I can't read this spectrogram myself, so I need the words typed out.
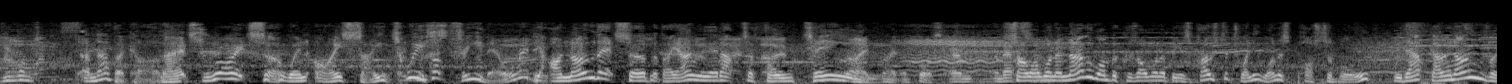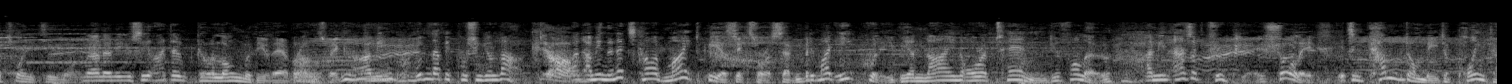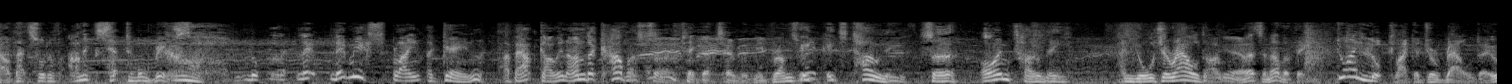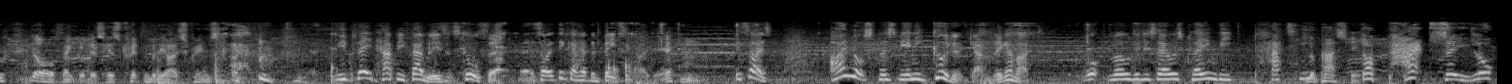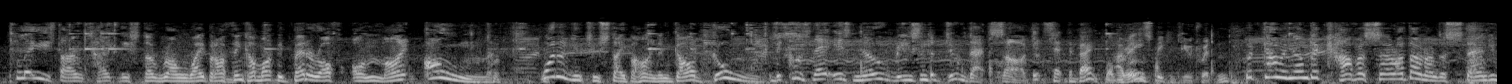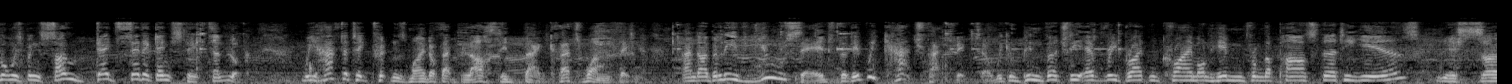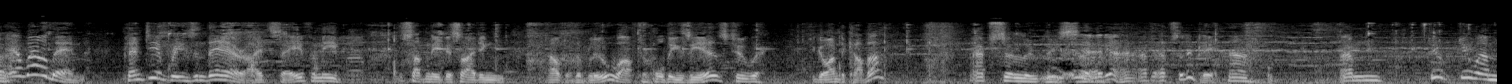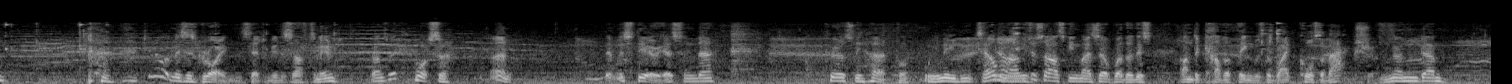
you want another card? That's right, sir, when I say twist. You've got three there already. Yeah, I know that, sir, but they only add up to 14. Right, right, of course. Um, So I um, want another one because I want to be as close to 21 as possible without going over 21. No, no, no, you see, I don't go along with you there, Brunswick. I mean, wouldn't that be pushing your luck? Oh. I, I mean, the next card might be a six or a seven, but it might equally be a nine or a ten. Do you follow? I mean, as a croupier, surely it's incumbent on me to point out that sort of unacceptable risk. Look, let, let, let me explain again about going undercover, sir. Don't take that tone with me, It, Brunswick. it's Tony, sir. I'm Tony, and you're Geraldo. Yeah, that's another thing. Do I look like a Geraldo? Oh, thank goodness, here's Twitten with the ice creams. We played Happy Families at school, sir, uh, so I think I have the basic idea. Besides, I'm not supposed to be any good at gambling, am I? What role did you say I was playing? The patty? the pasty. The Patsy! Look, please don't take this the wrong way, but I think I might be better off on my own. Why don't you two stay behind and guard Gould? Because there is no reason to do that, Sergeant. It's at the bank robbery. I robbery. wasn't speaking to you, Twitten. But going undercover, sir, I don't understand. You've always been so dead set against it. And look, we have to take Twitten's mind off that blasted bank. That's one thing. And I believe you said that if we catch Fat Victor, we can pin virtually every Brighton crime on him from the past 30 years. Yes, sir. Yeah, well then. Plenty of reason there, I'd say, for me suddenly deciding out of the blue after all these years to, uh, to go undercover. Absolutely, sir. yeah, ab- absolutely. Uh, um, do, you- do um, do you know what Mrs. Groyne said to me this afternoon, Brunswick? What, sir? Um, a bit mysterious and, uh, curiously hurtful. We needn't tell No, me. I was just asking myself whether this undercover thing was the right course of action, and, um,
